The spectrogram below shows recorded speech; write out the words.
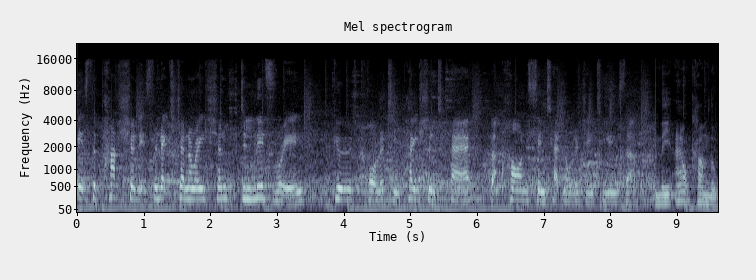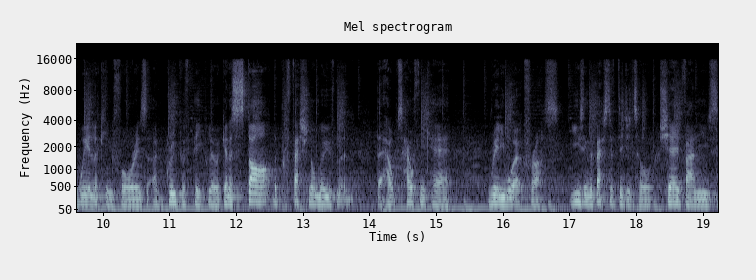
It's the passion, it's the next generation delivering good quality patient care but harnessing technology to use that. And the outcome that we're looking for is a group of people who are going to start the professional movement that helps health and care really work for us, using the best of digital, shared values,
